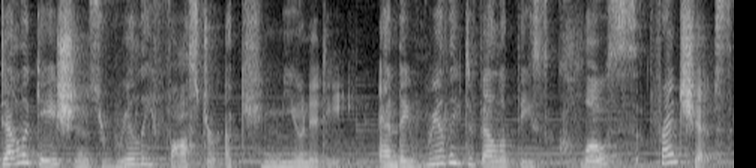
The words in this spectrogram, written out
delegations really foster a community and they really develop these close friendships.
